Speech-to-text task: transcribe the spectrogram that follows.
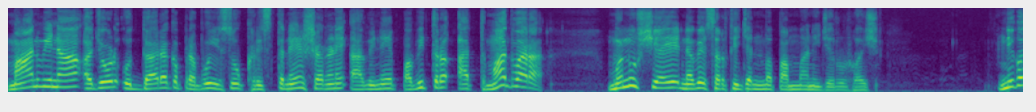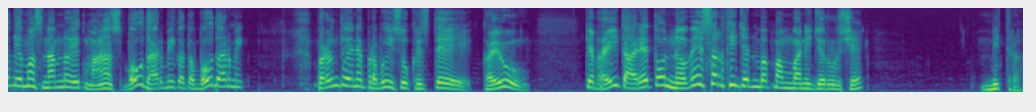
માનવીના અજોડ ઉદ્ધારક પ્રભુ ઈસુ ખ્રિસ્તને શરણે આવીને પવિત્ર આત્મા દ્વારા મનુષ્યએ નવેસરથી જન્મ પામવાની જરૂર હોય છે. નિકોદેમસ નામનો એક માણસ, બહુ ધાર્મિક હતો, બહુ ધાર્મિક. પરંતુ એને પ્રભુ ઈસુ ખ્રિસ્તે કહ્યું કે, ભાઈ, તારે તો નવેસરથી જન્મ પામવાની જરૂર છે. મિત્ર,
